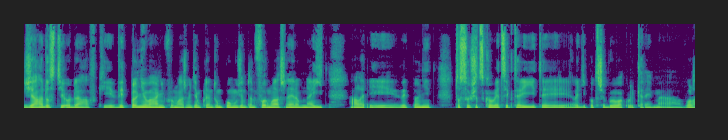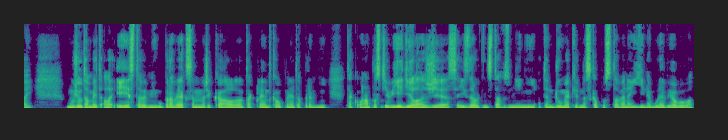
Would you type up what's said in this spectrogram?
žádosti o dávky, vyplňování formulářů těm klientům pomůžeme ten formulář nejenom najít, ale i vyplnit. To jsou všechno věci, které ty lidi potřebují a kvůli kterým eh, volají. Můžou tam být ale i stavební úpravy, jak jsem říkal, ta klientka úplně ta první, tak ona prostě věděla, že se jí zdravotní stav změní a ten dům, jak je dneska postavený, jí nebude vyhovovat.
